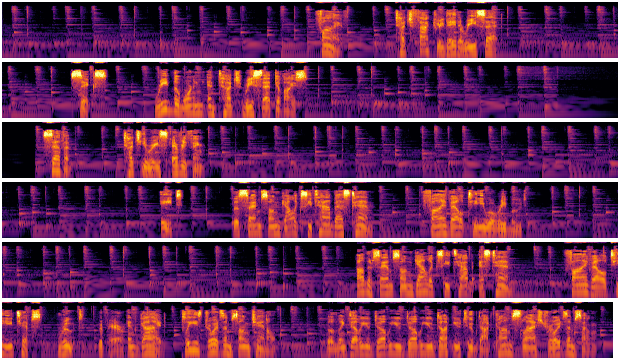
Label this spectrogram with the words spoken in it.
5. Touch Factory Data Reset 6. Read the warning and touch Reset Device Seven. Touch Erase Everything 8. The Samsung Galaxy Tab S10 5 LTE will reboot. Other Samsung Galaxy Tab S10 5 LTE tips, root, repair and guide, please Droid Samsung channel. The link www.youtube.com slash droidsamsung.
